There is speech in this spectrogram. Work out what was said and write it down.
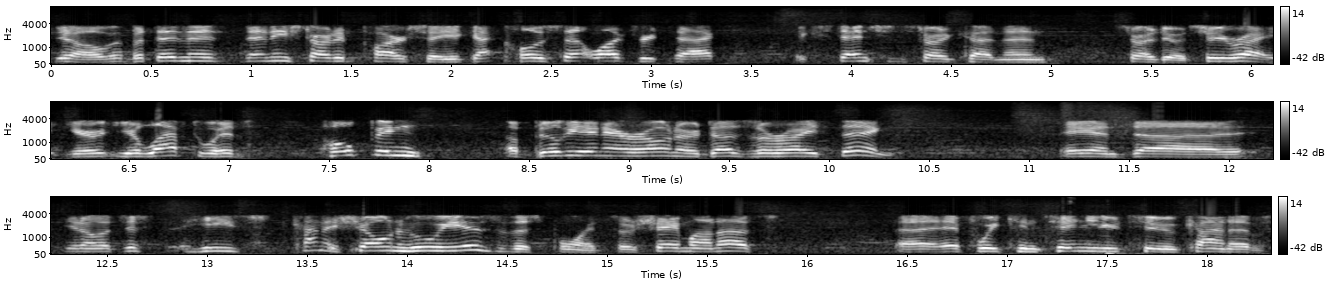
you know, but then it, then he started parsing. He got close to that luxury tax. Extension started cutting in, started doing. So you're right. You're you're left with hoping a billionaire owner does the right thing. And uh, you know, just he's kind of shown who he is at this point. So shame on us uh, if we continue to kind of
